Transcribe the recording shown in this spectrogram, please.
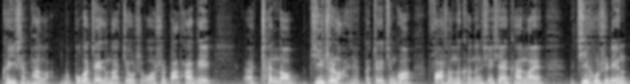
可以审判了。不过这个呢，就是我是把他给。呃，撑到极致了，就这个情况发生的可能性，现在看来几乎是零。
